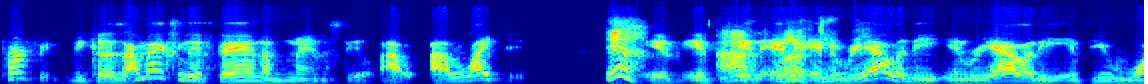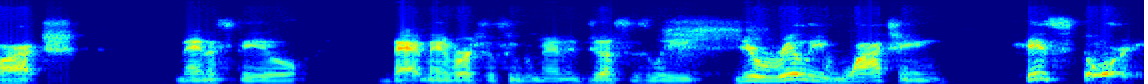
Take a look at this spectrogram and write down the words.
perfect. Because I'm actually a fan of Man of Steel. I, I liked it. Yeah. If if I in, in, in reality, in reality, if you watch Man of Steel, Batman versus Superman, and Justice League, you're really watching his story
